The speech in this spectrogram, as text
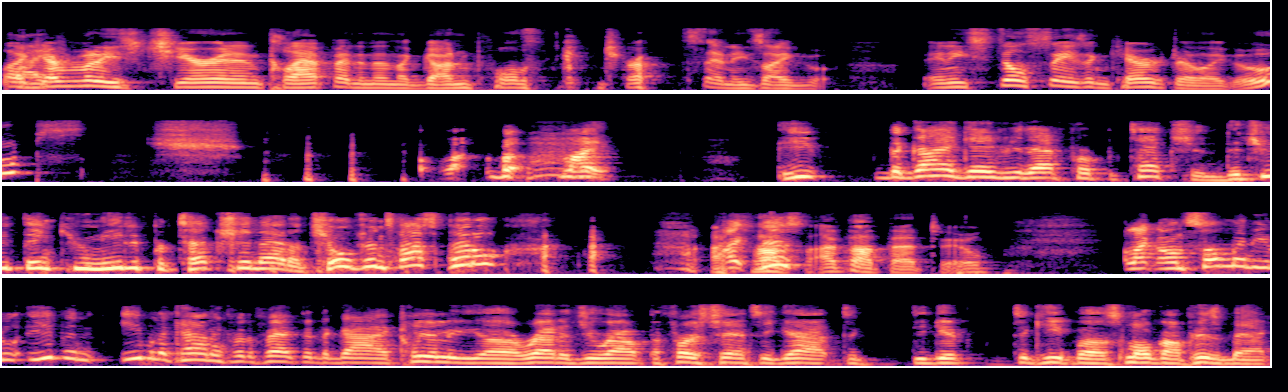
like Like- everybody's cheering and clapping, and then the gun pulls the controls, and he's like, and he still stays in character, like, "Oops, shh." But like, he the guy gave you that for protection. Did you think you needed protection at a children's hospital? I Like thought, this- I thought that too. like on so many, even even accounting for the fact that the guy clearly uh, ratted you out the first chance he got to to get to keep uh, smoke off his back.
